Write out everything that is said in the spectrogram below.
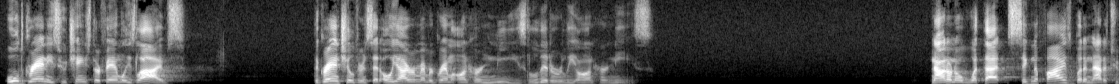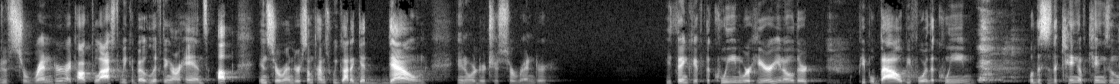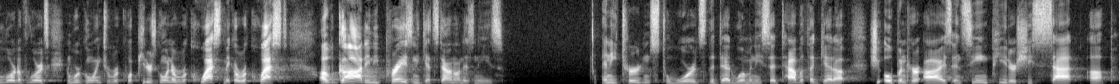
old grannies who changed their families' lives, the grandchildren said, Oh, yeah, I remember grandma on her knees, literally on her knees. Now, I don't know what that signifies, but an attitude of surrender. I talked last week about lifting our hands up in surrender. Sometimes we got to get down in order to surrender. You think if the queen were here, you know, there people bow before the queen. Well, this is the King of Kings and the Lord of Lords, and we're going to request, Peter's going to request, make a request of God, and he prays and he gets down on his knees. And he turns towards the dead woman. He said, Tabitha, get up. She opened her eyes, and seeing Peter, she sat up.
